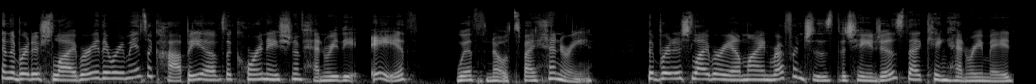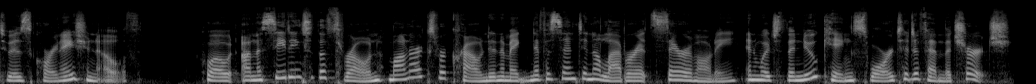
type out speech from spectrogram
In the British Library, there remains a copy of the coronation of Henry VIII with notes by Henry. The British Library Online references the changes that King Henry made to his coronation oath. Quote, on acceding to the throne, monarchs were crowned in a magnificent and elaborate ceremony in which the new king swore to defend the church.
